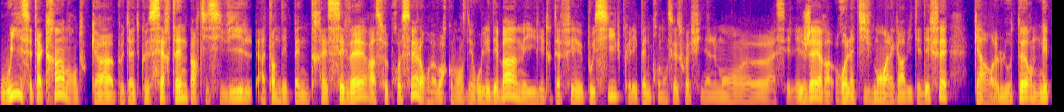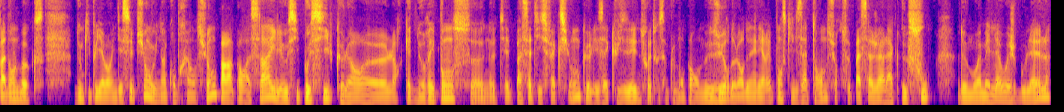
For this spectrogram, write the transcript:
Oui, c'est à craindre. En tout cas, peut-être que certaines parties civiles attendent des peines très sévères à ce procès. Alors, on va voir comment se déroulent les débats, mais il est tout à fait possible que les peines prononcées soient finalement euh, assez légères relativement à la gravité des faits, car l'auteur n'est pas dans le box. Donc, il peut y avoir une déception ou une incompréhension par rapport à ça. Il est aussi possible que leur, euh, leur quête de réponse euh, ne tienne pas satisfaction, que les accusés ne soient tout simplement pas en mesure de leur donner les réponses qu'ils attendent sur ce passage à l'acte fou de Mohamed Laouesh Boulel.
